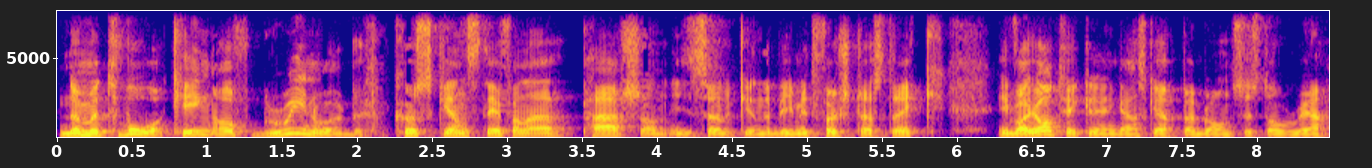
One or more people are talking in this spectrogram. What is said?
Nummer två, King of Greenwood. Kusken Stefan Persson i sulken. Det blir mitt första streck i vad jag tycker är en ganska öppen bronshistoria.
